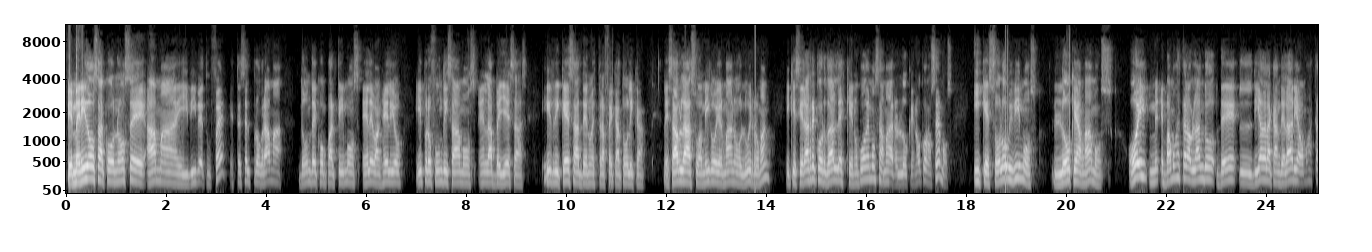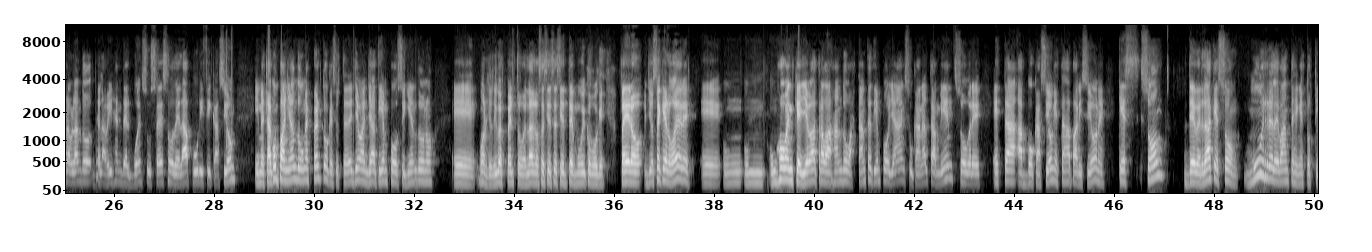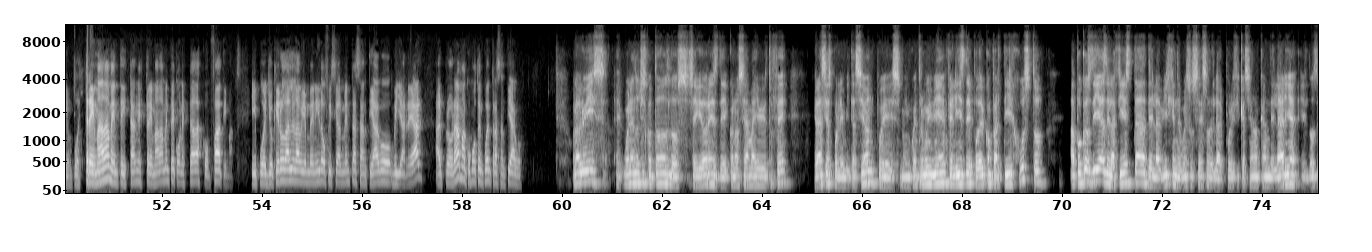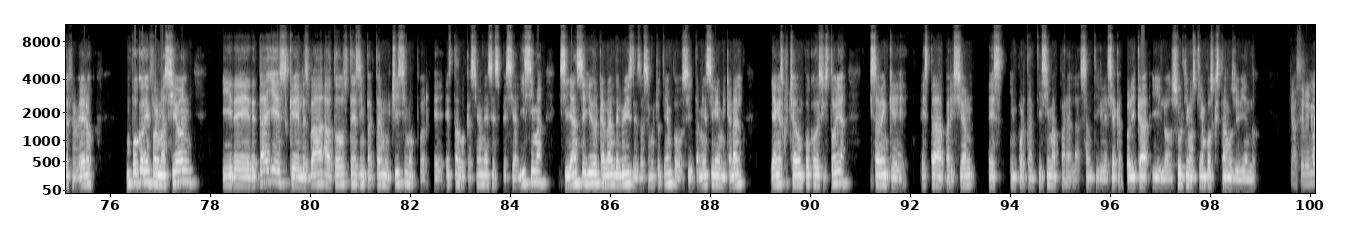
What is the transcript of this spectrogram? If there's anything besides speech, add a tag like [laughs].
Bienvenidos a Conoce, Ama y Vive tu Fe. Este es el programa donde compartimos el Evangelio y profundizamos en las bellezas y riquezas de nuestra fe católica. Les habla su amigo y hermano Luis Román y quisiera recordarles que no podemos amar lo que no conocemos y que solo vivimos lo que amamos. Hoy vamos a estar hablando del Día de la Candelaria, vamos a estar hablando de la Virgen del Buen Suceso, de la Purificación y me está acompañando un experto que si ustedes llevan ya tiempo siguiéndonos, eh, bueno, yo digo experto, ¿verdad? No sé si se siente muy como que, pero yo sé que lo eres, eh, un, un, un, joven que lleva trabajando bastante tiempo ya en su canal también sobre esta advocación, estas apariciones que son, de verdad que son muy relevantes en estos tiempos, extremadamente, y están extremadamente conectadas con Fátima. Y pues yo quiero darle la bienvenida oficialmente a Santiago Villarreal al programa. ¿Cómo te encuentras, Santiago? Hola Luis, eh, buenas noches con todos los seguidores de Conoce, Ama y Vive tu Fe. Gracias por la invitación, pues me encuentro muy bien, feliz de poder compartir justo a pocos días de la fiesta de la Virgen del Buen Suceso de la Purificación o Candelaria, el 2 de febrero, un poco de información y de detalles que les va a todos ustedes impactar muchísimo porque esta vocación es especialísima. Si ya han seguido el canal de Luis desde hace mucho tiempo, o si también siguen mi canal, ya han escuchado un poco de su historia y saben que esta aparición es importantísima para la Santa Iglesia Católica y los últimos tiempos que estamos viviendo. Así mismo.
